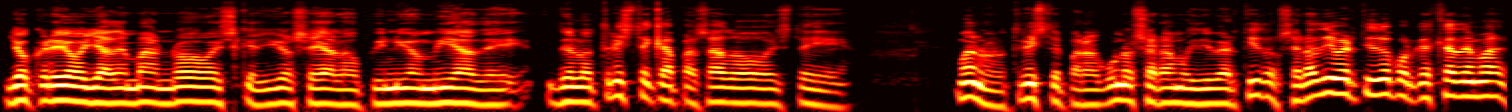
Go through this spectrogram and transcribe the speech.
yo creo y además no es que yo sea la opinión mía de, de lo triste que ha pasado este. Bueno, lo triste para algunos será muy divertido. Será divertido porque es que además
